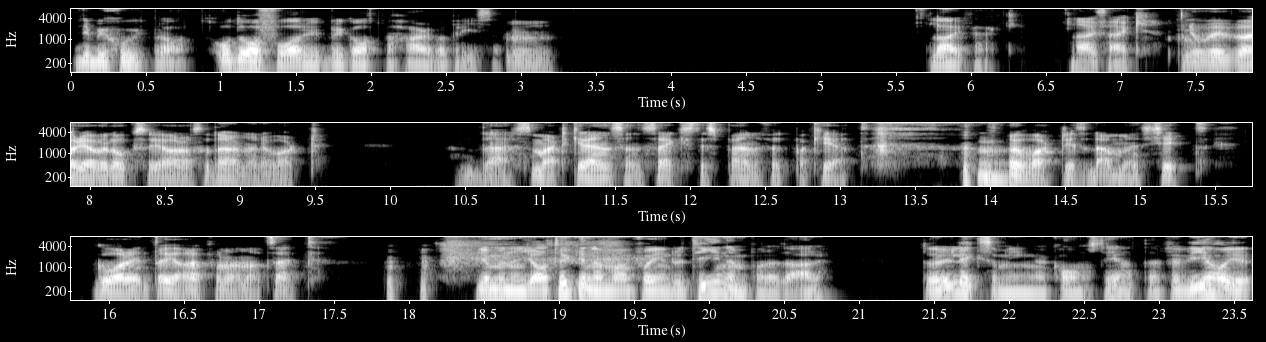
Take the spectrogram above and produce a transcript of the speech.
det blir sjukt bra. Och då får du Bregott för halva priset. Mm. Lifehack. Lifehack. Jo, vi började väl också göra sådär när det vart där smärtgränsen 60 spänn för ett paket. Mm. Då vart det sådär, men shit, går det inte att göra på något annat sätt? Ja men jag tycker när man får in rutinen på det där då är det liksom inga konstigheter för vi har ju,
